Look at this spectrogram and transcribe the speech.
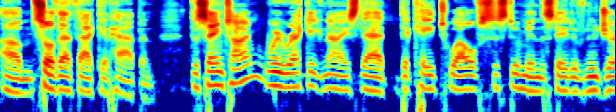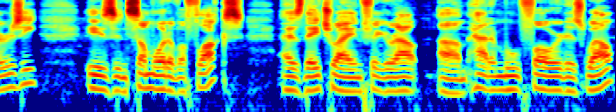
um, so that that could happen. At the same time, we recognize that the K 12 system in the state of New Jersey is in somewhat of a flux as they try and figure out um, how to move forward as well.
